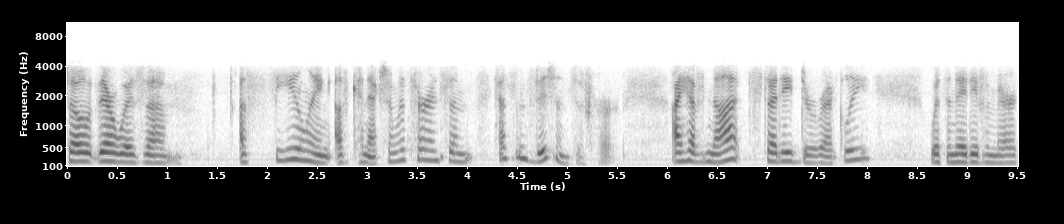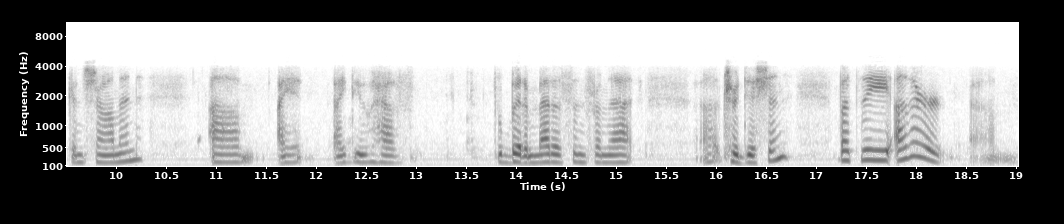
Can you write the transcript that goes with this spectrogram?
so there was um, a feeling of connection with her and some had some visions of her. I have not studied directly with a Native American shaman. Um, I I do have a little bit of medicine from that uh, tradition, but the other um,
